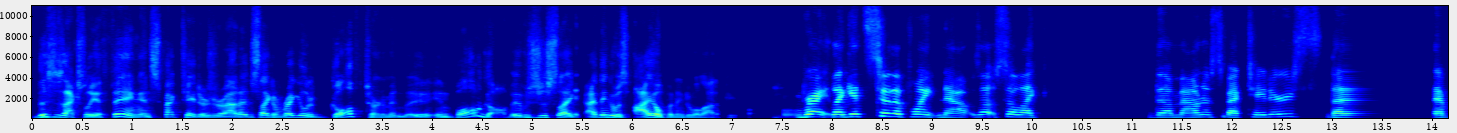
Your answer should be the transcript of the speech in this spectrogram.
this is actually a thing, and spectators are at it. It's like a regular golf tournament in, in ball golf. It was just like I think it was eye opening to a lot of people. Right. Like it's to the point now. So, so like the amount of spectators that have,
